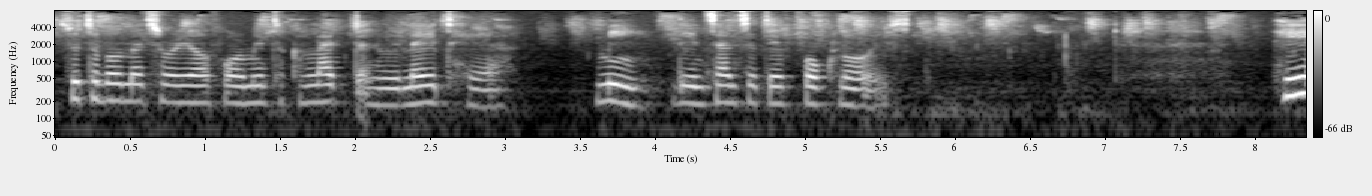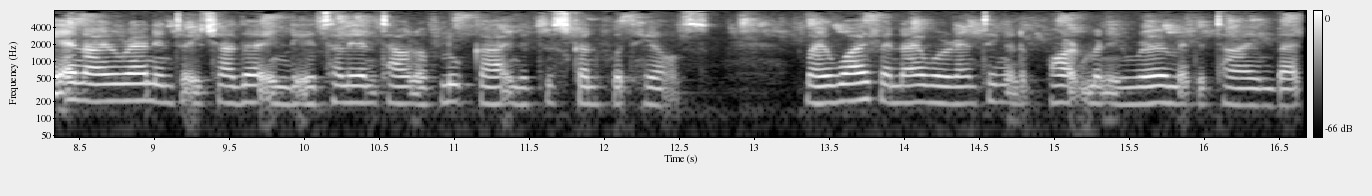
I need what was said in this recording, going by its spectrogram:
Suitable material for me to collect and relate here. Me, the insensitive folklorist. He and I ran into each other in the Italian town of Lucca in the Tuscan foothills. My wife and I were renting an apartment in Rome at the time, but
